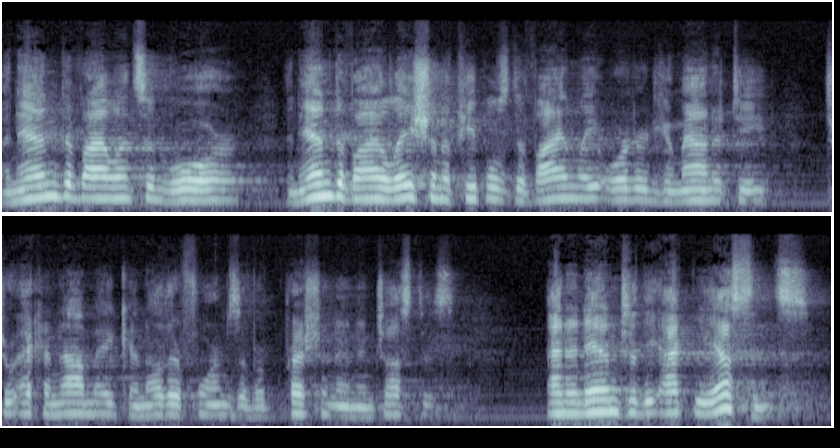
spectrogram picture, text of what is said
An end to violence and war an end to violation of people's divinely ordered humanity through economic and other forms of oppression and injustice, and an end to the acquiescence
